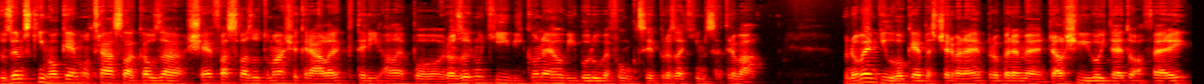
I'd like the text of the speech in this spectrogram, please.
Tuzemským hokejem otřásla kauza šéfa svazu Tomáše Krále, který ale po rozhodnutí výkonného výboru ve funkci prozatím setrvá. V novém dílu Hokeje bez červené probereme další vývoj této aféry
